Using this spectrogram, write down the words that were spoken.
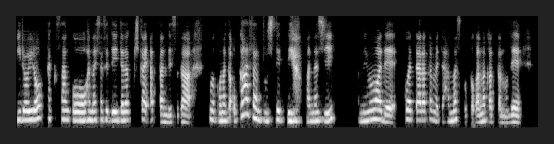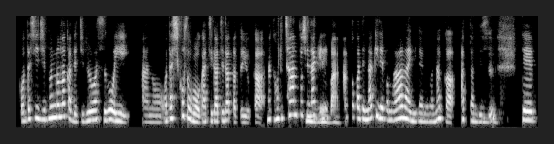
いろいろたくさんこうお話しさせていただく機会あったんですが、こうなんかお母さんとしてっていう話今までこうやって改めて話すことがなかったので私自分の中で自分はすごいあの私こそもうガチガチだったというかなんか本当ちゃんとしなければ、うん、なんとかでなければならないみたいなのがなんかあったんです。うん、で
